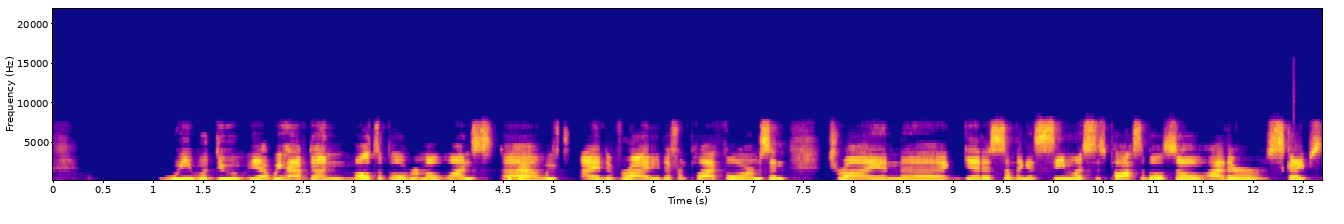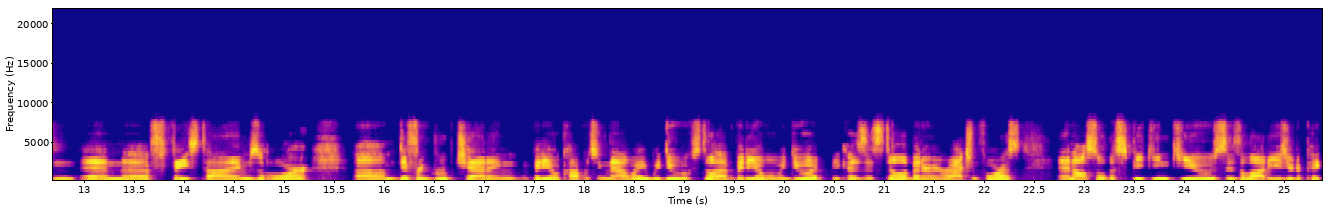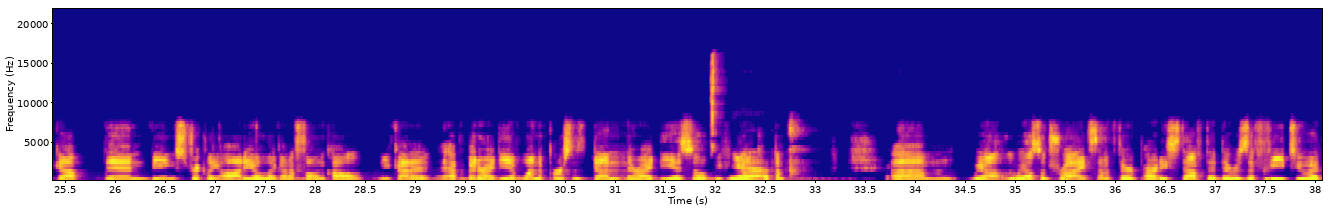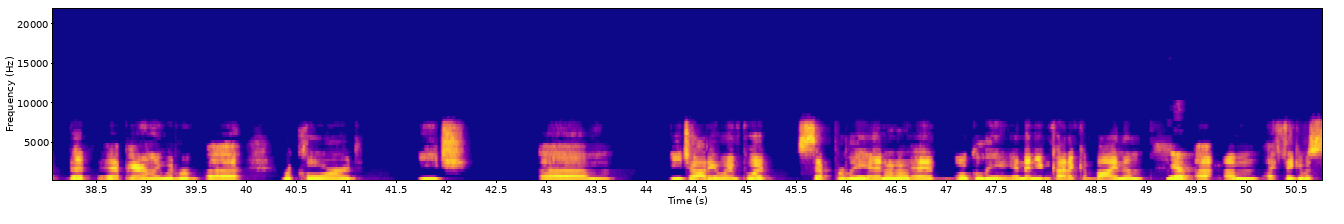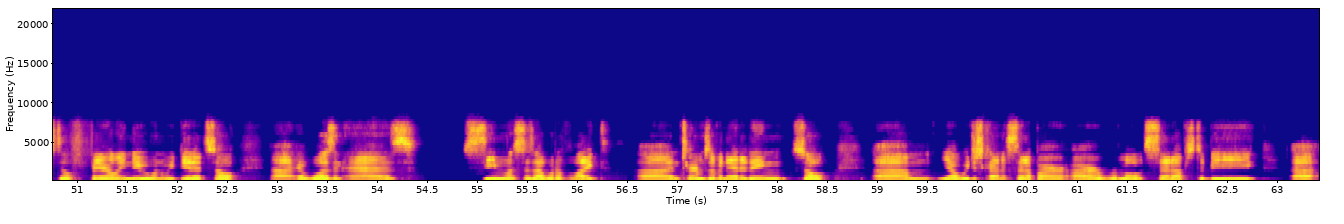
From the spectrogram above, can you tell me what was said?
we would do yeah we have done multiple remote ones. Okay. uh, we've tried a variety of different platforms and try and uh, get as something as seamless as possible. So either skypes and, and uh, facetimes or um, different group chatting video conferencing that way. We do still have video when we do it because it's still a better interaction for us. And also the speaking cues is a lot easier to pick up than being strictly audio, like on a phone call. You kind of have a better idea of when the person's done their idea, so if you yeah. don't cut them. Um, we all, we also tried some third party stuff that there was a fee to it that apparently would re- uh, record each um, each audio input separately and mm-hmm. and locally, and then you can kind of combine them. Yeah. Um, I think it was still fairly new when we did it, so uh, it wasn't as seamless as I would have liked uh, in terms of an editing. So, um, you know, we just kind of set up our our remote setups to be uh,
